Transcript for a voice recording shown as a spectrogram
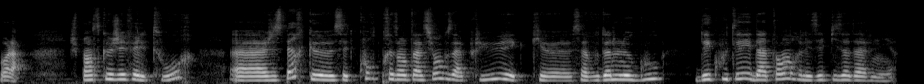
Voilà, je pense que j'ai fait le tour. Euh, j'espère que cette courte présentation vous a plu et que ça vous donne le goût d'écouter et d'attendre les épisodes à venir.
